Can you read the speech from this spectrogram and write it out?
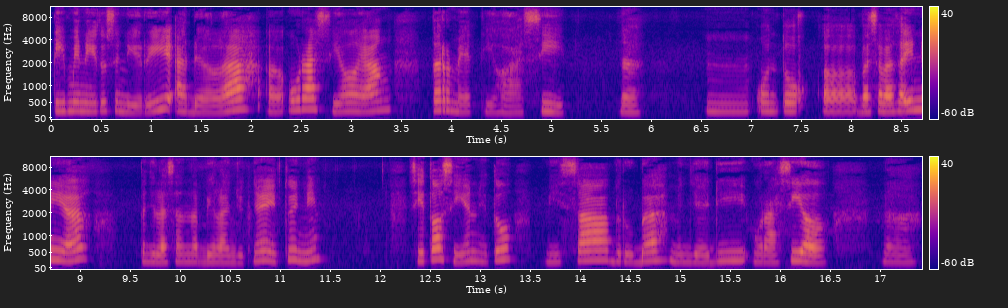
timin itu sendiri adalah uh, urasil yang termetilasi. Nah, um, untuk uh, bahasa-bahasa ini ya, penjelasan lebih lanjutnya itu ini sitosin itu bisa berubah menjadi urasil. Nah,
